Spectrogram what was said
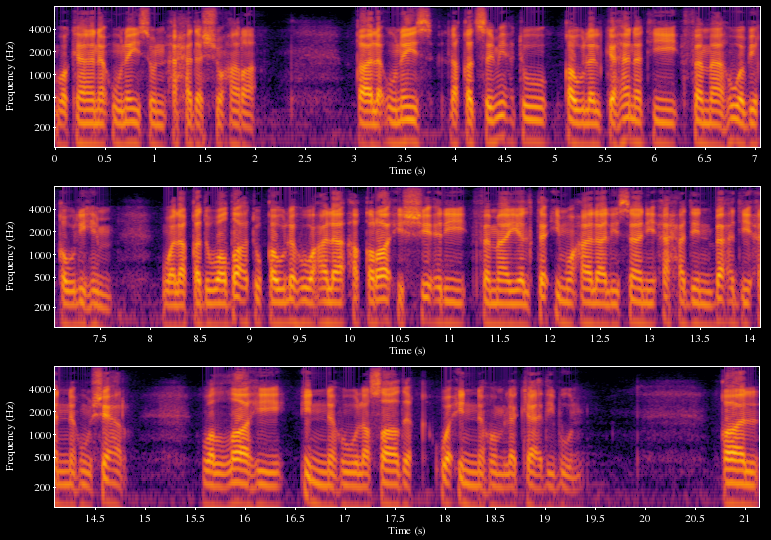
وكان أنيس أحد الشعراء. قال أنيس لقد سمعت قول الكهنة فما هو بقولهم ولقد وضعت قوله على أقراء الشعر فما يلتئم على لسان أحد بعد أنه شعر. والله إنه لصادق وإنهم لكاذبون. قال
